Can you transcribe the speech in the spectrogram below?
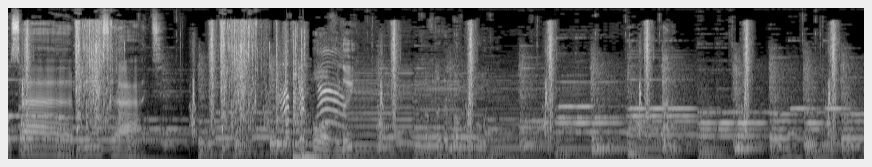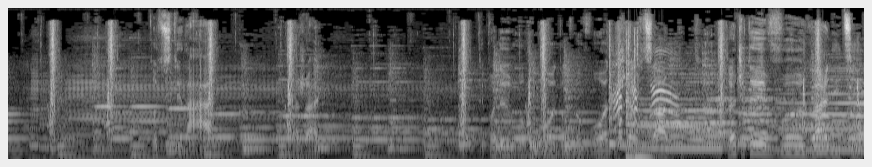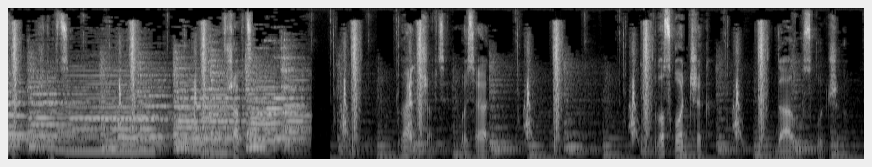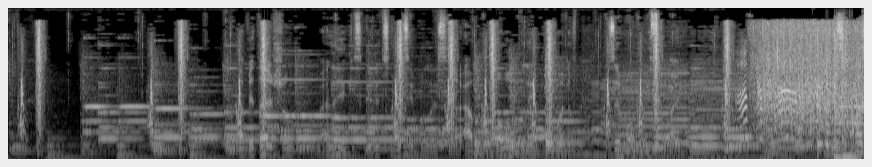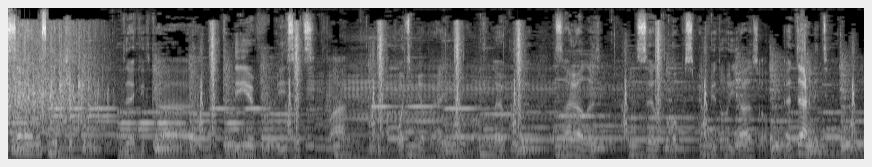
Усе бісять. Повний. Тобто не повнолунний. Тут стіна. На жаль. Ти подив в воду, воду, саду. До речі, ти в гарній цій штуці. В шапці. В гарній шапці. Ось реально. Лоскотчик. Да, лоскотчик. Пам'ятаю, що в мене якісь галюцинації були з Авломову, коли я проходив зимову. Але серія лоскотчик. Декілька днів, місяць, два. А потім я переіменував на яку не знаю, ссылку в описі під відео я зроблю. Eternity.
